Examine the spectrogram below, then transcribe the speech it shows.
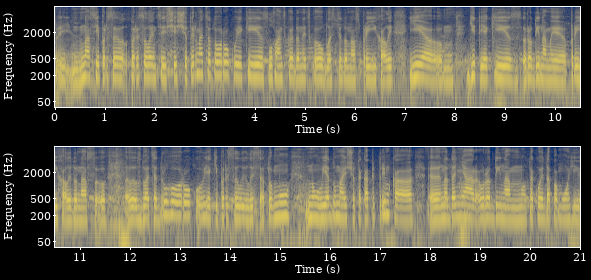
е, у нас є пересел- переселенці ще з 2014 року, які з Луганської Донецької області до нас приїхали. Є ем, діти, які з родинами приїхали до нас е, з 22-го року, які переселилися. Тому ну я думаю, що така підтримка, е, надання родинам такої допомоги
